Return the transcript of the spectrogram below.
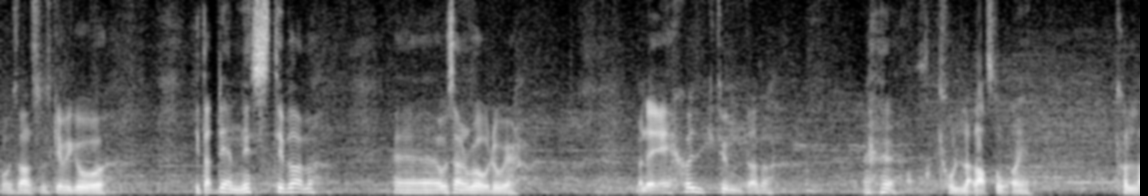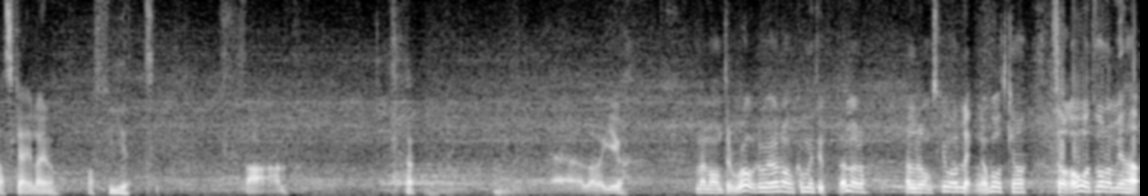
Och sen så ska vi gå och hitta Dennis till att börja med. Eh, och sen Roadwear. Men det är sjukt tomt alltså. oh, kolla, där står han ju. Kolla skylinen. Vad fet. Fan. Jävlar vad god. Men har inte Roadway de kommit upp ännu då? Eller de ska vara längre bort kanske. Förra året var de ju här.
